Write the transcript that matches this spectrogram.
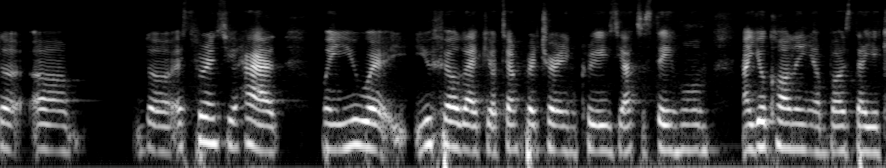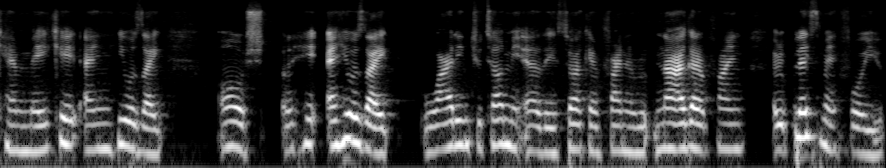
the uh, the experience you had when you were you felt like your temperature increased you had to stay home and you're calling your boss that you can't make it? And he was like oh sh-, he, and he was like why didn't you tell me early so i can find a now i gotta find a replacement for you?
